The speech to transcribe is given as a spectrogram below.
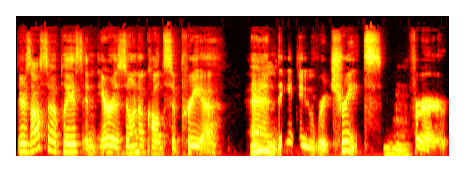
There's also a place in Arizona called Cypria, and mm. they do retreats mm-hmm. for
